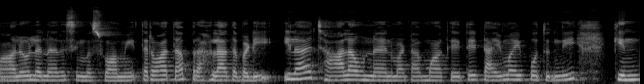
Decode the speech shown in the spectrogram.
మాలోల నరసింహస్వామి తర్వాత ప్రహ్లాదబడి ఇలా చాలా ఉన్నాయన్నమాట. మాకైతే టైం అయిపోతుంది. కింద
